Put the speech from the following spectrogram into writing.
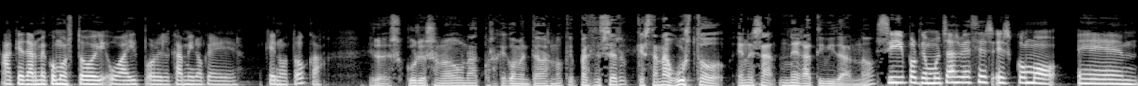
a quedarme como estoy o a ir por el camino que, que no toca. Es curioso, ¿no? Una cosa que comentabas, ¿no? Que parece ser que están a gusto en esa negatividad, ¿no? Sí, porque muchas veces es como eh,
